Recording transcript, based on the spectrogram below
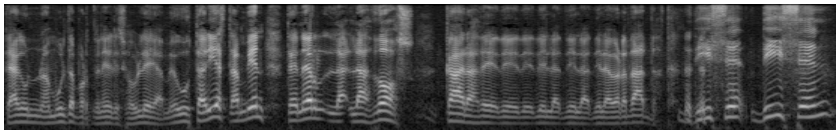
te haga una multa por tener esa oblea. Me gustaría también tener las dos caras de, de, la, de, la, de la verdad. Dice, dicen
